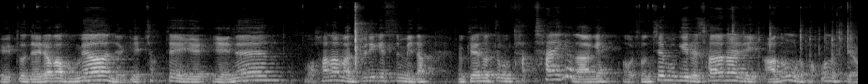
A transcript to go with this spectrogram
여기 또 내려가 보면 여기 척대 얘, 얘는 뭐 하나만 줄이겠습니다. 이렇게 해서 조금 타- 차이가 나게 어, 전체 보기를 차라리 아동으로 바꿔놓을게요.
